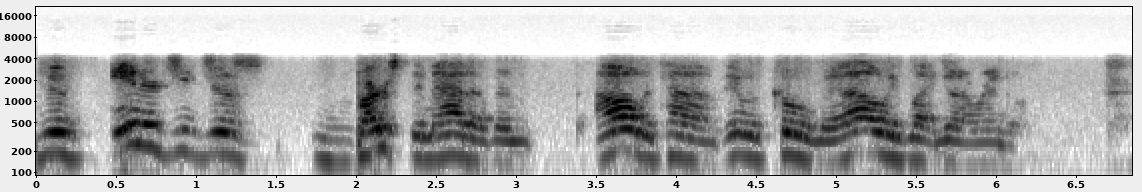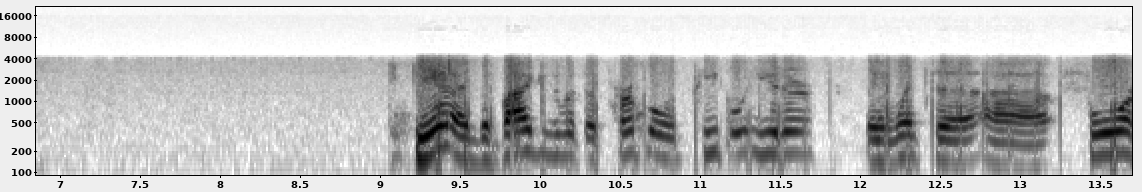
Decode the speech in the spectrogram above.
just energy just bursting out of him all the time. It was cool, man. I always liked John Randle. Yeah, the Vikings with the purple people eater. They went to uh, four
